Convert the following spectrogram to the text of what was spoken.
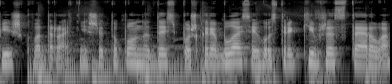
більш квадратніші. Тобто вона десь пошкряблася, і гостряки вже стерла.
